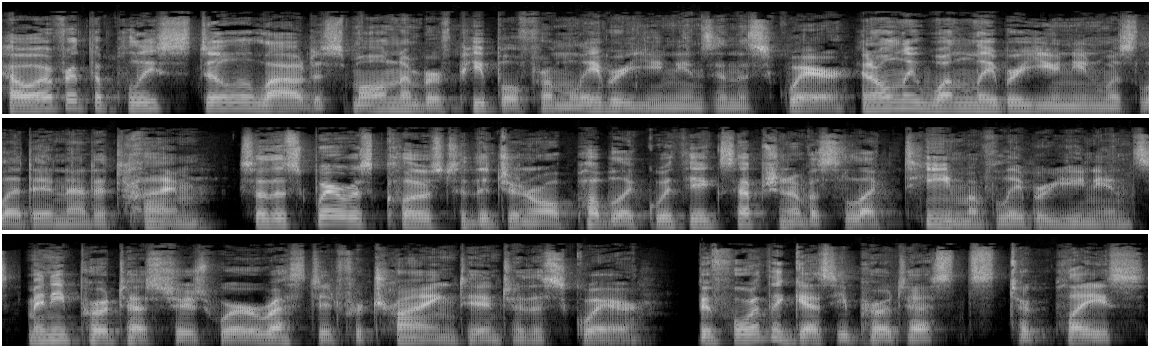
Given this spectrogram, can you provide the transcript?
However, the police still allowed a small number of people from labor unions in the square, and only one labor union was let in at a time. So the square was closed to the general public with the exception of a select team of labor unions. Many protesters were arrested for trying to enter the square. Before the Gezi protests took place,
